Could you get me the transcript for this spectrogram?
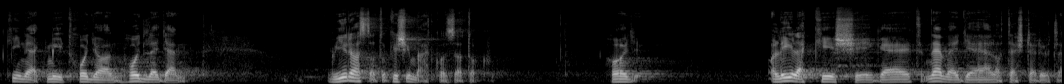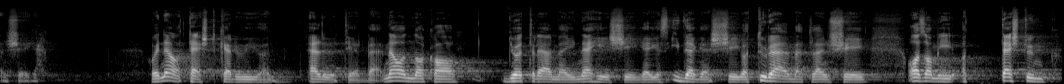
Kinek, mit, hogyan, hogy legyen. Virasztatok és imádkozzatok, hogy a lélek készségeit ne vegye el a test erőtlensége. Hogy ne a test kerüljön előtérbe, ne annak a gyötrelmei, nehézségei, az idegesség, a türelmetlenség, az, ami a testünk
